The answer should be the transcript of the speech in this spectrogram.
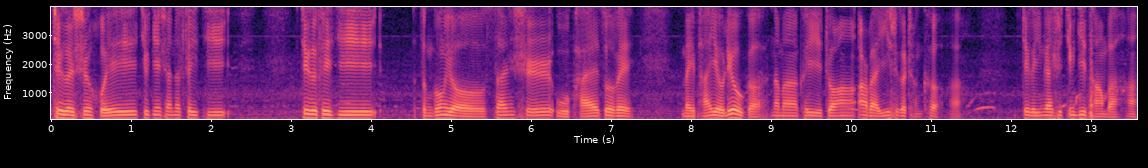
这个是回旧金山的飞机，这个飞机总共有三十五排座位，每排有六个，那么可以装二百一十个乘客啊。这个应该是经济舱吧啊，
